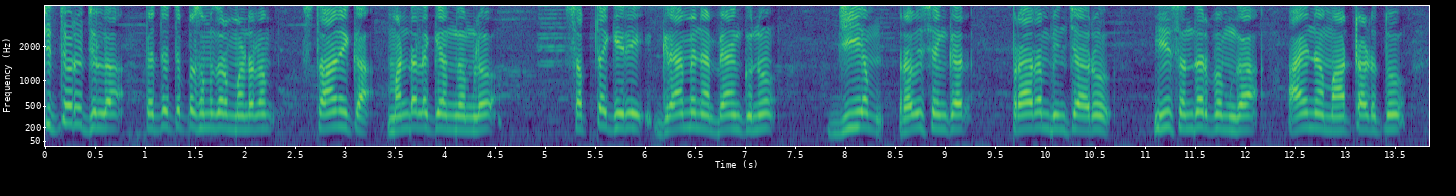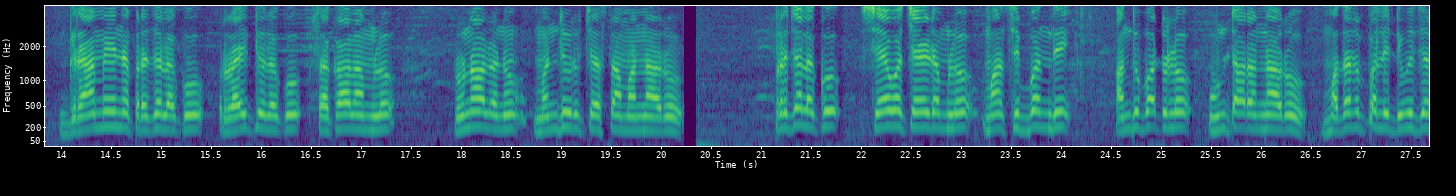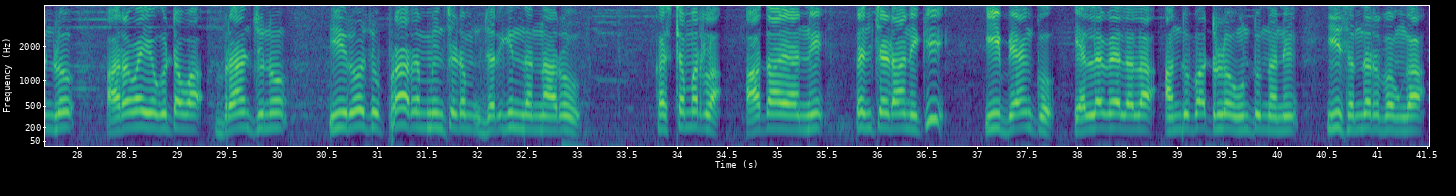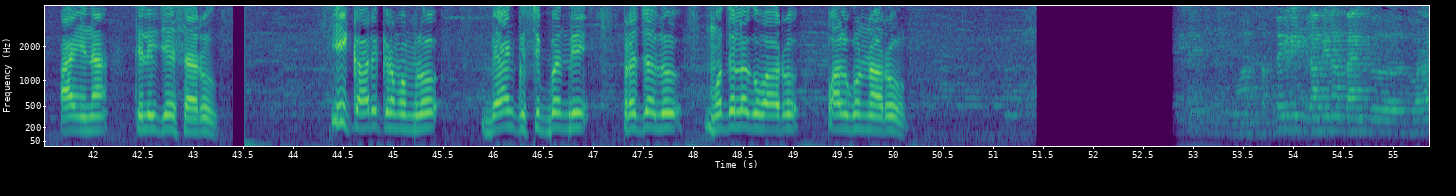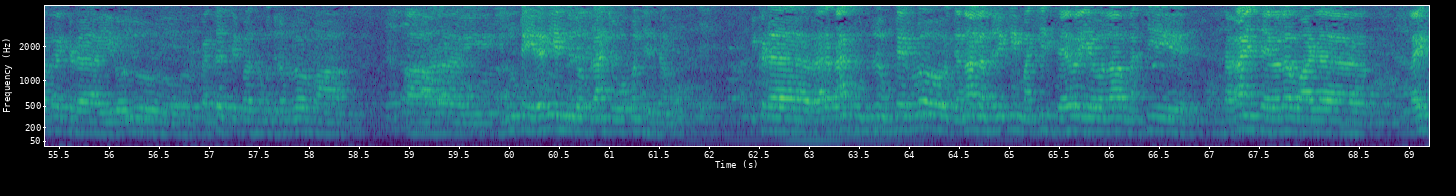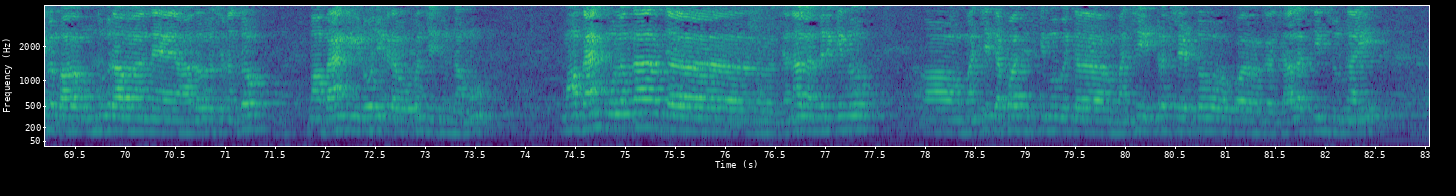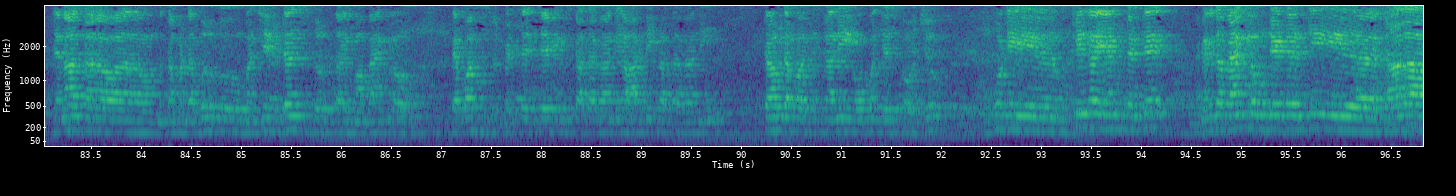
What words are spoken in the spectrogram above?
చిత్తూరు జిల్లా పెద్ద తిప్పసముద్రం మండలం స్థానిక మండల కేంద్రంలో సప్తగిరి గ్రామీణ బ్యాంకును జిఎం రవిశంకర్ ప్రారంభించారు. ఈ సందర్భంగా ఆయన మాట్లాడుతూ గ్రామీణ ప్రజలకు రైతులకు సకాలంలో రుణాలను మంజూరు చేస్తామన్నారు. ప్రజలకు సేవ చేయడంలో మా సిబ్బంది అందుబాటులో ఉంటారన్నారు. మదనపల్లి డివిజన్లో అరవై ఒకటవ బ్రాంచ్ను ఈరోజు ప్రారంభించడం జరిగిందన్నారు. కస్టమర్ల ఆదాయాన్ని పెంచడానికి ఈ బ్యాంకు ఎల్లవేళలా అందుబాటులో ఉంటుందని ఈ సందర్భంగా ఆయన తెలియజేశారు. ఈ కార్యక్రమంలో బ్యాంకు సిబ్బంది ప్రజలు మొదలగు వారు పాల్గొన్నారు. సప్తగిరి గ్రామీణ బ్యాంక్ ద్వారా ఇక్కడ ఈరోజు పెద్ద తిప్ప సముద్రంలో మా నూట ఇరవై ఎనిమిదో బ్రాంచ్ ఓపెన్ చేశాము. ఇక్కడ వేరే బ్యాంక్ ఉంటే కూడా జనాలందరికీ మంచి సేవ ఇవ్వాలా మంచి సహాయం చేయాలా వాళ్ళ లైఫ్లో బాగా ముందుకు రావాలనే ఆలోచనతో మా బ్యాంక్ ఈరోజు ఇక్కడ ఓపెన్ చేసి ఉన్నాము. మా బ్యాంక్ మూలంగా జనాలందరికీ మంచి డిపాజిట్ స్కీమ్ విత్ మంచి ఇంట్రెస్ట్ రేట్తో చాలా స్కీమ్స్ ఉన్నాయి. జనాలు తన తమ డబ్బులకు మంచి రిటర్న్స్ దొరుకుతాయి. మా బ్యాంక్లో డిపాజిట్లు పెడితే సేవింగ్స్ ఖాతా కానీ ఆర్డీ ఖాతా కానీ టర్మ్ డిపాజిట్ కానీ ఓపెన్ చేసుకోవచ్చు. ఇంకోటి ముఖ్యంగా ఏమిటంటే మిగతా బ్యాంకులో ఉండేటువంటి చాలా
